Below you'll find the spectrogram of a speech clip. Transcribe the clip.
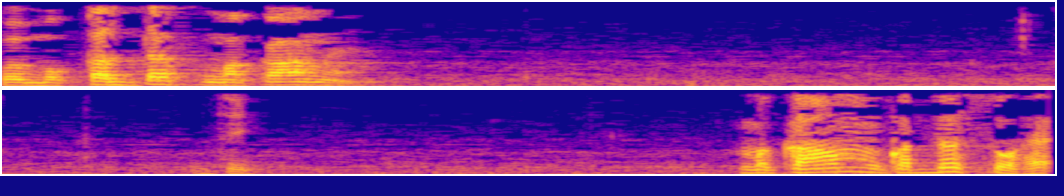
کوئی مقدس مقام ہے؟ جی۔ مقام مقدس تو ہے۔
